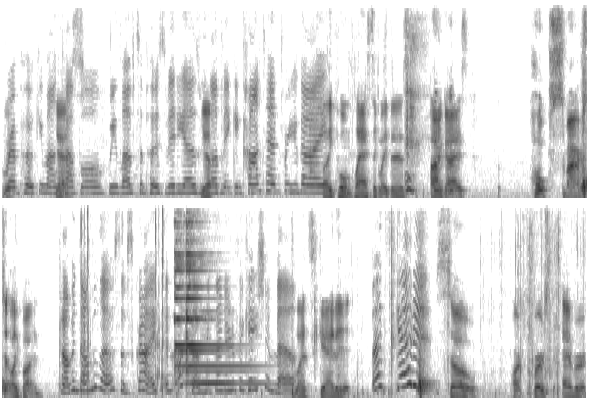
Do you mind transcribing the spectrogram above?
we We're a Pokemon Yes. couple. We love to post videos. We Yep. love making content for you guys. like pulling plastic like this. All right, guys. Hulk smash that like button. Comment down below, subscribe, and also hit that notification bell. Let's get it. Let's get it! So, our first ever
